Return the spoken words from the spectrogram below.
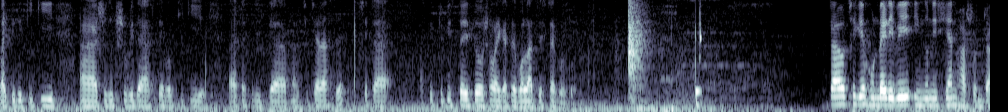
বাইকটিতে কী কী সুযোগ সুবিধা আছে এবং কী কী ফ্যাসিলিটি আপনার ফিচার আছে, সেটা আজকে একটু বিস্তারিত সবাই কাছে বলার চেষ্টা করব। এটা হচ্ছে গিয়ে হুন্ডাই ডিবি ইন্দোনেশিয়ান ভার্সনটা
